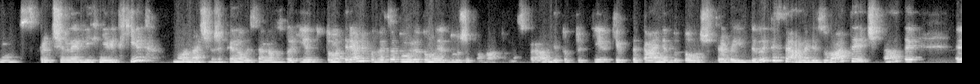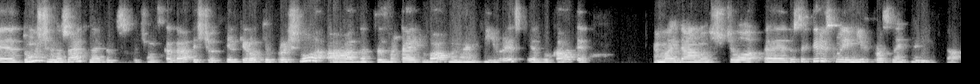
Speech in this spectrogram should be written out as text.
ну, спричинив їхній відхід. Ну, а наші вже кинулися на вздогін. Тобто матеріалів по 20 лютому є дуже багато насправді. Тобто тільки питання до того, що треба їх дивитися, аналізувати, читати. Е, тому що, на жаль, навіть хочу сказати, що стільки років пройшло, а на це звертають увагу навіть юристи, адвокати Майдану, що е, до сих пір існує міф про снайперів, так,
